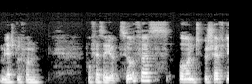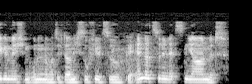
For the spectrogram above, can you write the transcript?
im Lehrstuhl von Professor Jörg Zürfers und beschäftige mich, im Grunde genommen hat sich da nicht so viel zu geändert zu den letzten Jahren mit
